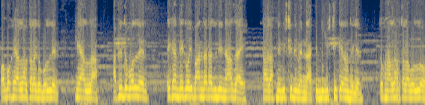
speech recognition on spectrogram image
অবাক হয়ে আল্লাহ তালাকে বললেন, হে আল্লাহ, আপনি তো বললেন, এখান থেকে ওই বান্দাটা যদি না যায়, তাহলে আপনি বৃষ্টি দিবেন না। কিন্তু বৃষ্টি কেন দিলেন? তখন আল্লাহ তালা বলল,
